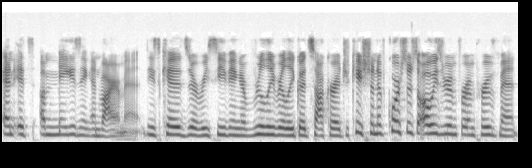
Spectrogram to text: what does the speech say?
and it's amazing environment. These kids are receiving a really really good soccer education. Of course there's always room for improvement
